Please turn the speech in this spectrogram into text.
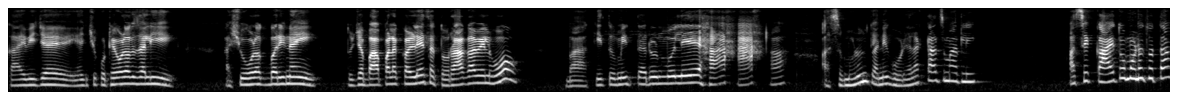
काय विजय? यांची कुठे ओळख झाली? अशी ओळख बरी नाही. तुझ्या बापाला कळलेच तो रागावेल हो. बाकी तुम्ही तरुण मुले हा हा हा. असं म्हणून त्याने घोड्याला टाच मारली. असे काय तो म्हणत होता?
